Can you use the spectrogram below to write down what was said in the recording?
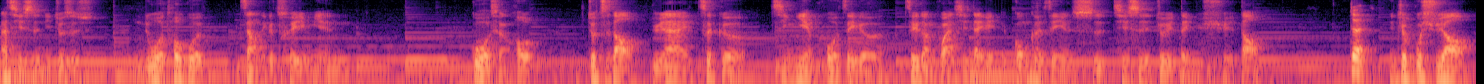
那其实你就是，你如果透过这样的一个催眠过程后，就知道原来这个经验或这个这段关系带给你的功课这件事，其实你就等于学到，对，你就不需要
